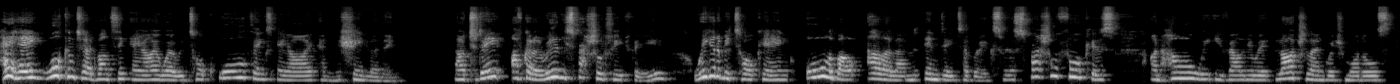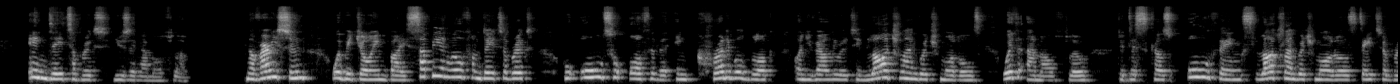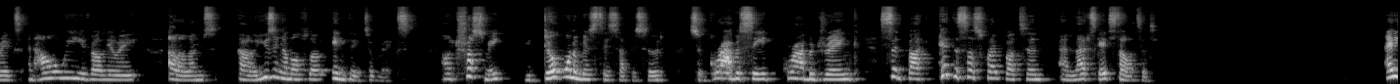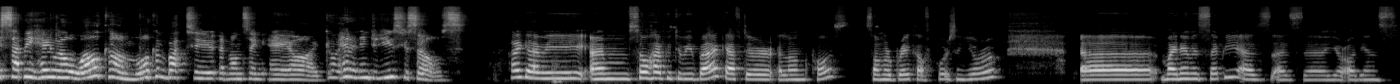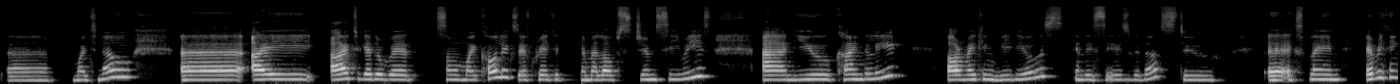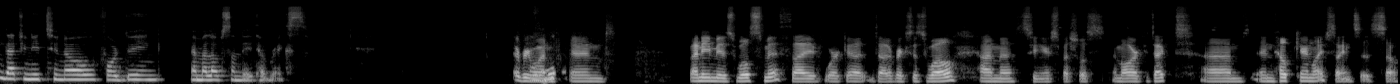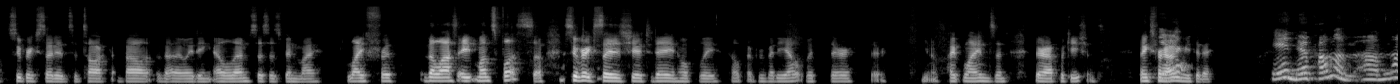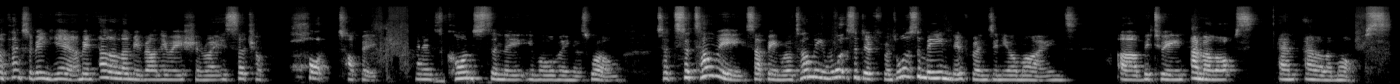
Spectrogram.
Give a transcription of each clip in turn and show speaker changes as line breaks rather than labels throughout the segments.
Hey, hey, welcome to Advancing AI, where we talk all things AI and machine learning. Now, today I've got a really special treat for you. We're going to be talking all about LLMs in Databricks with a special focus on how we evaluate large language models in Databricks using MLflow. Now, very soon, we'll be joined by Seppi and Will from Databricks, who also authored an incredible blog on evaluating large language models with MLflow to discuss all things large language models, Databricks, and how we evaluate LLMs uh, using MLflow in Databricks. And trust me, you don't want to miss this episode. So grab a seat, grab a drink, sit back, hit the subscribe button, and let's get started. Hey, Seppi, hey, Will, welcome. Welcome back to Advancing AI. Go ahead and introduce yourselves.
Hi, Gabby. I'm so happy to be back after a long pause, summer break, of course, in Europe. Uh, my name is Seppi, as as uh, your audience uh, might know. Uh, I I together with some of my colleagues have created MLOps Gym series, and you kindly are making videos in this series with us to uh, explain everything that you need to know for doing MLOps on Databricks.
Everyone, and my name is Will Smith. I work at Databricks as well. I'm a senior specialist ML architect um, in healthcare and life sciences. So super excited to talk about evaluating LLMs. This has been my life for the last eight months plus. So super excited to share today and hopefully help everybody out with their their you know pipelines and their applications. Thanks for yeah. having me today.
Yeah, no problem. Um, no, thanks for being here. I mean, LLM evaluation, right, is such a hot topic and it's constantly evolving as well. So, so tell me, Seppi, Will, tell me what's the difference? What's the main difference in your mind uh, between MLOps and LLMOps?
